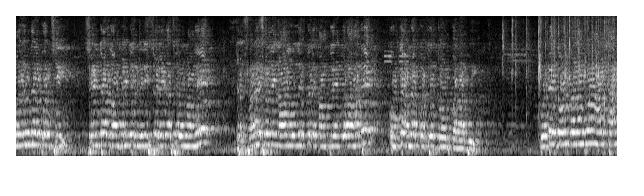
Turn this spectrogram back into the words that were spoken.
মজুমদার বলছি, সেন্ট্রাল গভর্নমেন্টের মিনিস্টারের কাছে ওর নামে সরাসরি নাম উল্লেখ করে কমপ্লেন করা হবে, ওকে আমরা কোর্টে দৌড় করাবই। কোর্টে দৌড় করাবো আর তার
